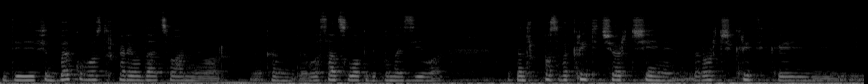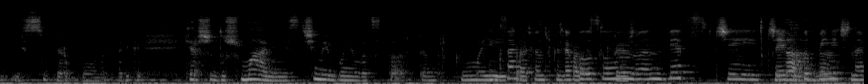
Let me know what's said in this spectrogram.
de feedback-ul vostru care îl dați oamenilor când lăsați loc de bună ziua pentru că poți să vă critici oricine, dar orice critică e, e super bună. Adică chiar și dușmanii sunt cei mai buni învățători, pentru că numai ei Exact, practic pentru că te de fac acolo să tu crești. înveți ce, ce ai Da, făcut da. bine, ce n-ai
